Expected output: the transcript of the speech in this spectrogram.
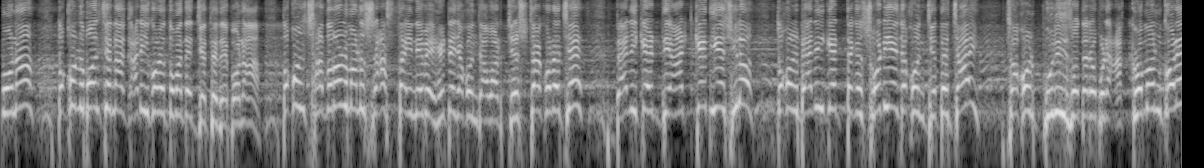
না, তখন বলছে, না, গাড়ি করে তোমাদের যেতে দেবো না। তখন সাধারণ মানুষ রাস্তায় নেবে হেঁটে যখন যাওয়ার চেষ্টা করেছে, ব্যারিকেড দিয়ে আটকে দিয়েছিল, তখন ব্যারিকেডটাকে সরিয়ে যখন যেতে চায়, তখন পুলিশ ওদের উপরে আক্রমণ করে।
